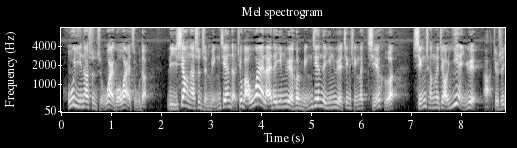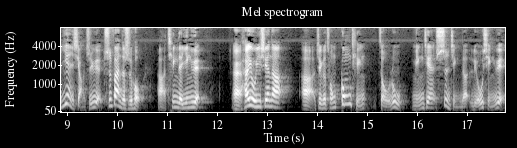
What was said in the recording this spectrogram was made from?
胡夷呢是指外国外族的。礼相呢是指民间的，就把外来的音乐和民间的音乐进行了结合，形成了叫宴乐啊，就是宴享之乐，吃饭的时候啊听的音乐，哎，还有一些呢啊，这个从宫廷走入民间市井的流行乐，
